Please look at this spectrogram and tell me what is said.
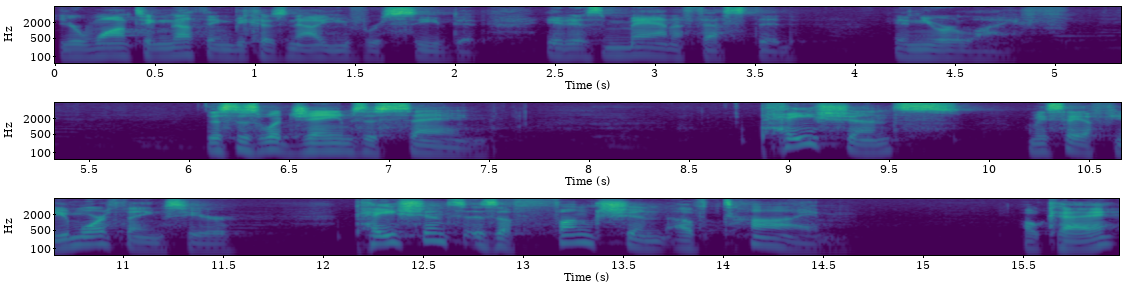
You're wanting nothing because now you've received it. It is manifested in your life. This is what James is saying. Patience, let me say a few more things here. Patience is a function of time okay?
